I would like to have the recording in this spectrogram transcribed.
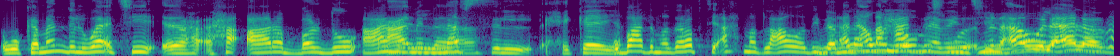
وكمان دلوقتي آه، حق عرب برضو عامل- عامل نفس الحكاية وبعد ما ضربتي أحمد العوضي ده من أول يوم يا بنتي من أول قلم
